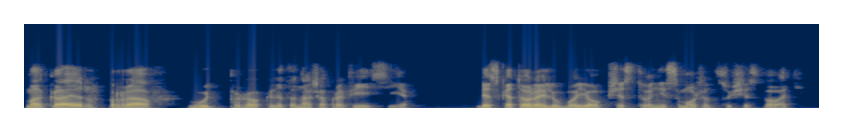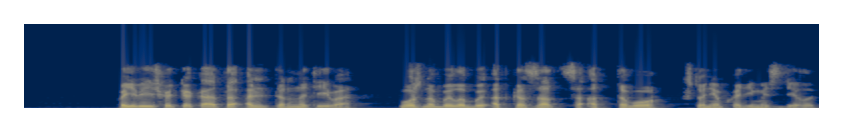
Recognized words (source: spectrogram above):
Макайр прав, будь проклята наша профессия, без которой любое общество не сможет существовать. Появись хоть какая-то альтернатива, можно было бы отказаться от того, что необходимо сделать.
